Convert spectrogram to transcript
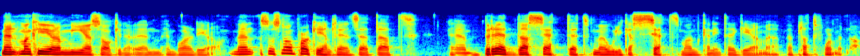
Men man kan göra mer saker än, än bara det. Då. Men så Snowpark är egentligen ett sätt att eh, Eh, bredda sättet med olika sätt man kan interagera med, med plattformen. Då.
